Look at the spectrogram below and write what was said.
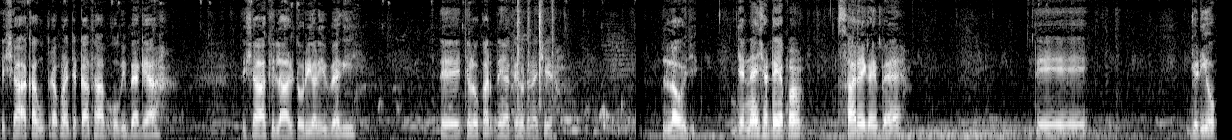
ਤੇ ਸ਼ਾਹ ਕਬੂਤਰ ਆਪਣਾ ਚਿੱਟਾ ਸਾਹਿਬ ਉਹ ਵੀ ਬਹਿ ਗਿਆ। ਤੇ ਸ਼ਾਹ ਕੀ ਲਾਲ ਟੋਰੀ ਵਾਲੀ ਵੀ ਬਹਿ ਗਈ। ਤੇ ਚਲੋ ਕਰਦੇ ਆ ਅੱਗੇ ਤੁਹਾਡੇ ਨਾਲ ਸ਼ੇਅਰ ਲਓ ਜੀ, ਜਿੰਨੇ ਛੱਡੇ ਆਪਾਂ, ਸਾਰੇ ਗਏ ਬਹਿ। ਤੇ ਜਿਹੜੀ ਉਹ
